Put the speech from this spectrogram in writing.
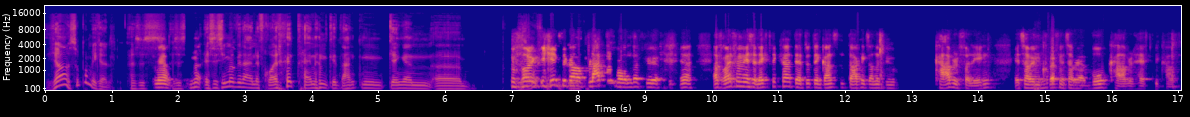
ja, super, Michael. Es ist, ja. es, ist immer, es ist immer wieder eine Freude, deinen Gedankengängen äh, Ich kriege sogar eine Plattform dafür. Ja. Ein Freund von mir ist Elektriker, der tut den ganzen Tag nichts anderes wie Kabel verlegen. Jetzt habe ich ihm geholfen, jetzt habe ich ein Wo-Kabelheft gekauft.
